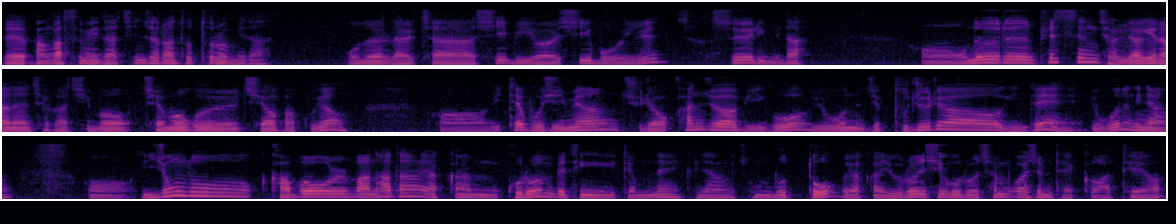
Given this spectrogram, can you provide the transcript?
네, 반갑습니다. 친절한 토토로입니다. 오늘 날짜 12월 15일 수요일입니다. 어, 오늘은 필승 전략이라는 제가 지모, 제목을 지어봤고요. 어, 밑에 보시면 주력 한 조합이고 요거는 이제 부주력인데 요거는 그냥 어, 이 정도 가볼만 하다 약간 그런 배팅이기 때문에 그냥 좀 로또 약간 이런 식으로 참고하시면 될 것 같아요.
